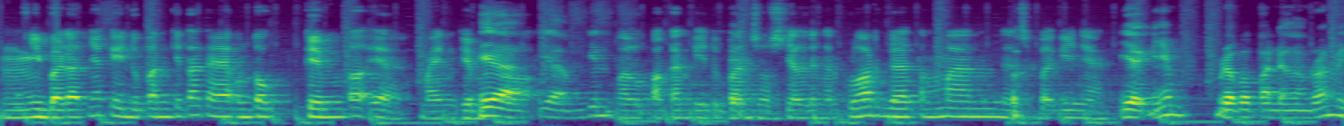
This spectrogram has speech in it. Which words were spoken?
Hmm, ibaratnya kehidupan kita kayak untuk game tok ya, main game Iya, tok. iya mungkin Melupakan kehidupan sosial dengan keluarga, teman dan sebagainya. ya kayaknya berapa pandangan orang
